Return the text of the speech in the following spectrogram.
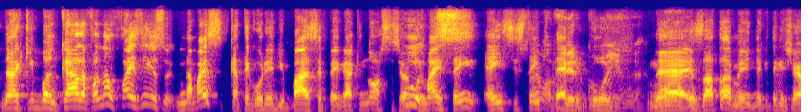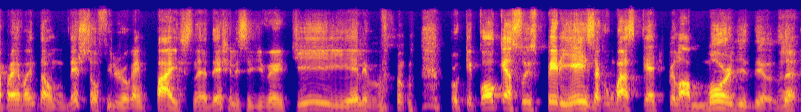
na arquibancada falando, não, faz isso. Ainda mais categoria de base, você pegar aqui, nossa senhora, o que mais tem é insistente é uma técnico. vergonha, né? né? Exatamente. Né? Que tem que chegar para ele e falar, então, deixa seu filho jogar em paz, né? Deixa ele se divertir e ele. porque qual que é a sua experiência com basquete, pelo amor de Deus, né? é. né?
